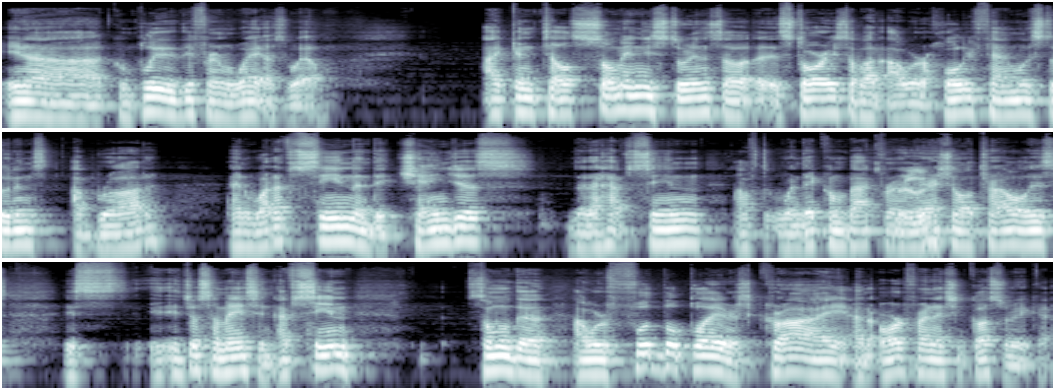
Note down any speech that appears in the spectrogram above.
in a completely different way as well. I can tell so many students uh, stories about our Holy Family students abroad and what I've seen and the changes that I have seen after when they come back from Really? international travel is is it's just amazing. I've seen some of the our football players cry at orphanage in Costa Rica.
